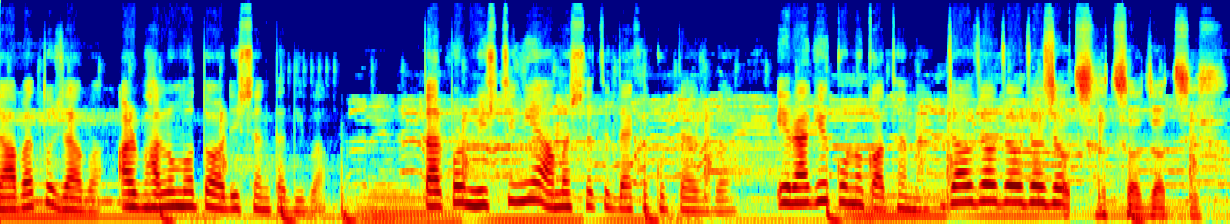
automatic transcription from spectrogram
যাবা তো যাবা আর ভালো মতো অডিশনটা দিবা। তারপর মিষ্টি নিয়ে আমার সাথে দেখা করতে আসবা। এর আগে কোনো কথা না। যাও যাও যাও যাও যাও। আচ্ছা আচ্ছা যাচ্ছি।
